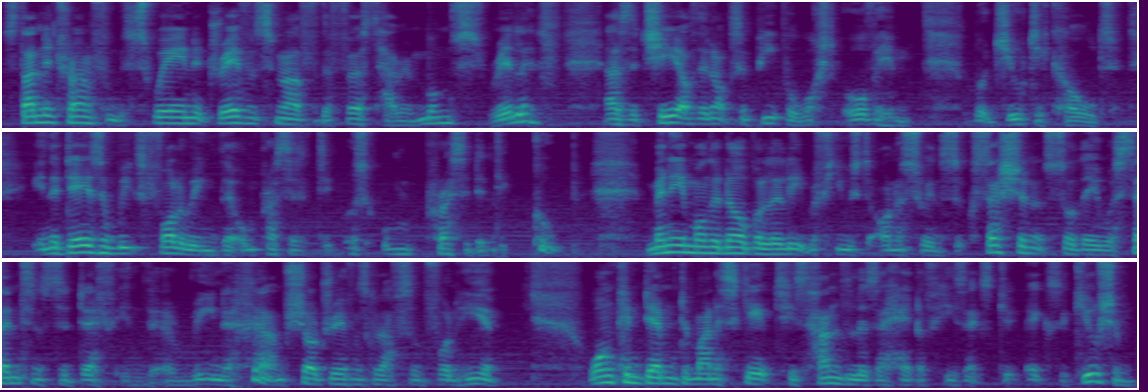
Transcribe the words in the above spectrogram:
Standing triumphant with Swain, Draven smiled for the first time in months, really, as the cheer of the Noxian people washed over him, but duty called. In the days and weeks following the unprecedented, unprecedented coup, many among the noble elite refused to honour Swain's succession, so they were sentenced to death in the arena. I'm sure Draven's going to have some fun here. One condemned man escaped his handlers ahead of his ex execution.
